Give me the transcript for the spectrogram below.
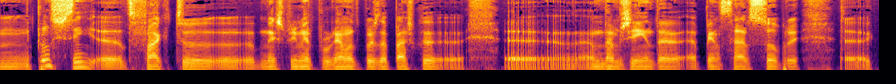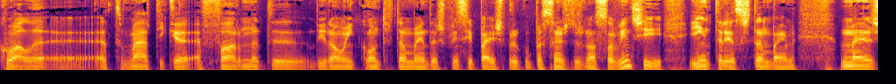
Um, pronto, sim, eh, de facto, eh, neste primeiro programa, depois da Páscoa, uh, andamos ainda a pensar sobre uh, qual a, a, temática, a forma de, de, ir ao encontro também das principais preocupações dos nossos ouvintes e, e interesses também. Mas,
